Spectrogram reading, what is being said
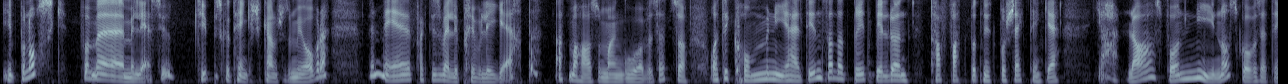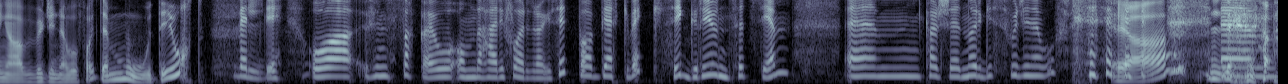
i, på norsk. For vi, vi leser jo typisk og tenker ikke kanskje så mye over det, men vi er faktisk veldig privilegerte at vi har så mange gode oversettelser. Og at det kommer nye hele tiden. Sant? At Britt Bildøen tar fatt på et nytt prosjekt tenker jeg ja, la oss få en nynorsk oversetting av Virginia Woolf. Det er modig gjort. Veldig. Og hun snakka jo om det her i foredraget sitt på Bjerkebekk. Sigrid Undsets hjem. Um, kanskje Norges Virginia Woolf. Ja. um,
